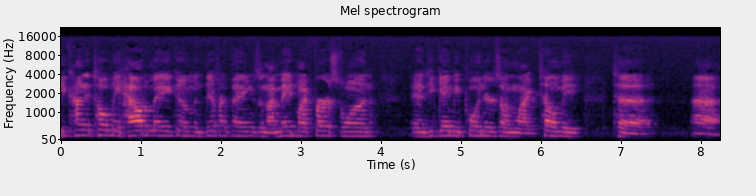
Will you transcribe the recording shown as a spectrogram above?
He kind of told me how to make them and different things, and I made my first one, and he gave me pointers on like telling me to uh,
